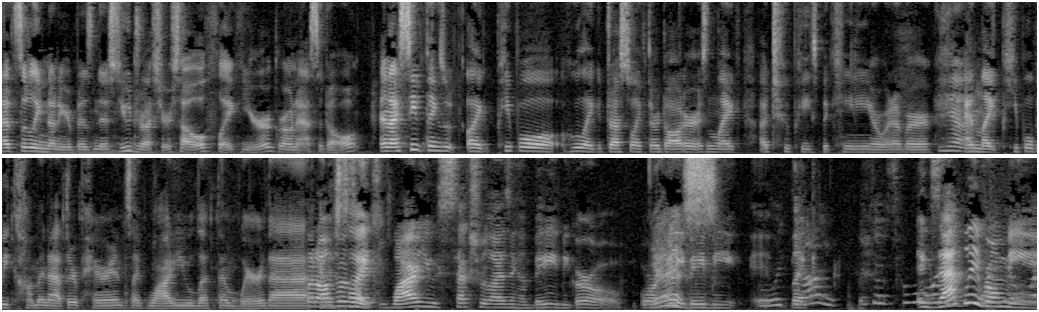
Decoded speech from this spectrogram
that's literally none of your business. You dress yourself like you're a grown ass adult. And I see things with like people who like dress like their daughters in like a two piece bikini or whatever. Yeah. And like people be coming at their parents like, why do you let them wear that? but And also it's like, why are you sexualizing a baby girl or any baby? Which Like one? Which is who? Exactly, Romy.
